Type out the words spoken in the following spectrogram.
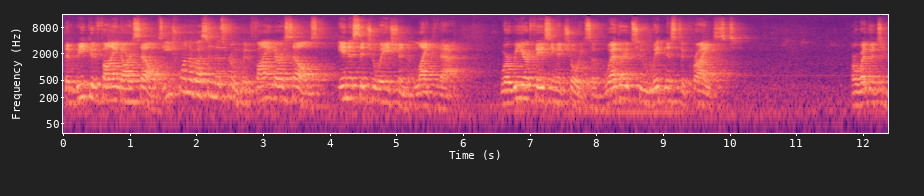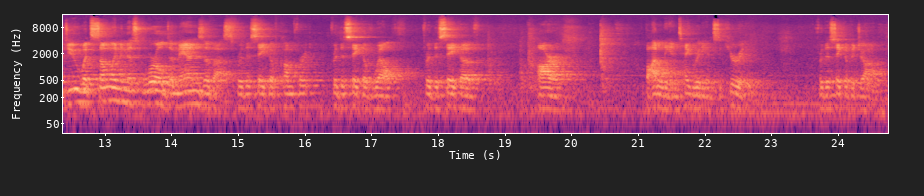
that we could find ourselves, each one of us in this room could find ourselves in a situation like that, where we are facing a choice of whether to witness to Christ or whether to do what someone in this world demands of us for the sake of comfort, for the sake of wealth, for the sake of our bodily integrity and security, for the sake of a job.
